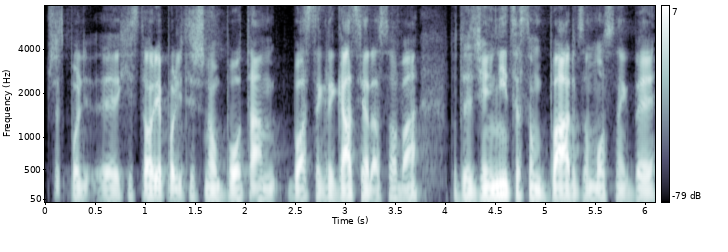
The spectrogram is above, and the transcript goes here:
przez poli- e, historię polityczną było tam, była segregacja rasowa, to te dzielnice są bardzo mocno jakby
